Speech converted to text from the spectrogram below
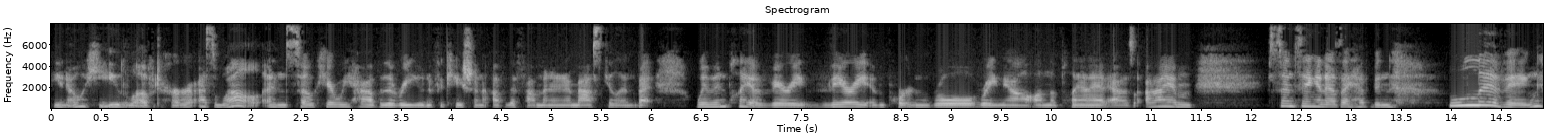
you know, he loved her as well. And so here we have the reunification of the feminine and masculine. But women play a very, very important role right now on the planet as I am sensing and as I have been living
